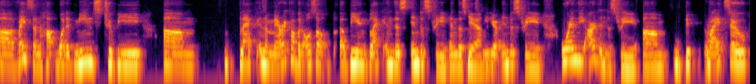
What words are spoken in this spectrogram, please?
uh, race and how, what it means to be um, black in America, but also uh, being black in this industry, in this yeah. media industry, or in the art industry, um, be, right? So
